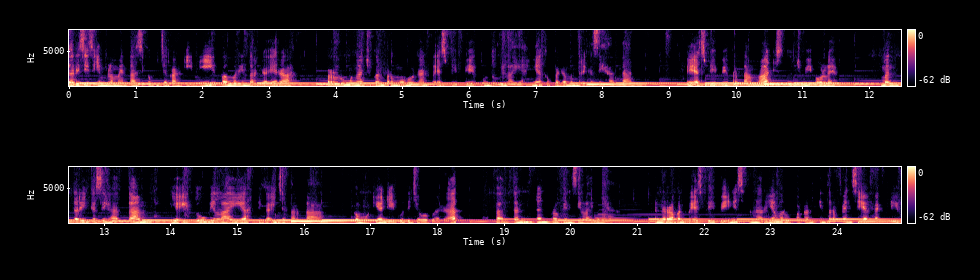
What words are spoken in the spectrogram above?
Dari sisi implementasi kebijakan ini, pemerintah daerah perlu mengajukan permohonan PSBB untuk wilayahnya kepada Menteri Kesehatan. PSBB pertama disetujui oleh Menteri Kesehatan yaitu wilayah DKI Jakarta. Kemudian diikuti Jawa Barat, Banten, dan provinsi lainnya. Penerapan PSBB ini sebenarnya merupakan intervensi efektif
